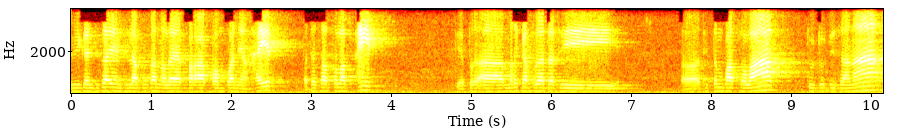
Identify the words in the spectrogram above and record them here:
Demikian juga yang dilakukan oleh para perempuan yang haid pada saat sholat Aid. Dia ber, uh, mereka berada di uh, di tempat sholat, duduk di sana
